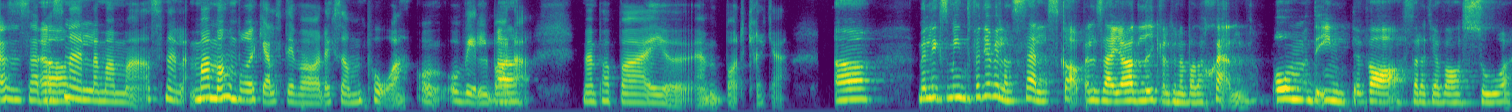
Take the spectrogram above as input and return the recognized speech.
Alltså så här, bara, Ja. snälla mamma, snälla. Mamma hon brukar alltid vara liksom på och, och vill bada. Ja. Men pappa är ju en badkruka. Ja, men liksom inte för att jag vill ha sällskap. Eller så här, jag hade likväl kunnat bada själv. Om det inte var för att jag var så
